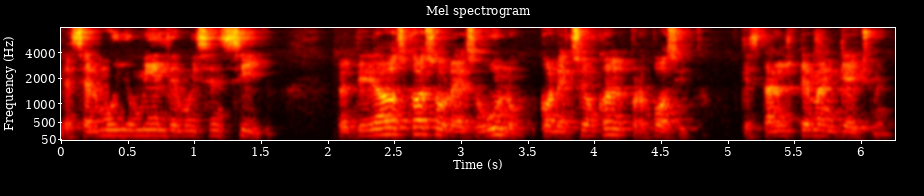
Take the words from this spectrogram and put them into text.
de ser muy humilde, muy sencillo. Pero te diría dos cosas sobre eso. Uno, conexión con el propósito, que está en el tema engagement.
